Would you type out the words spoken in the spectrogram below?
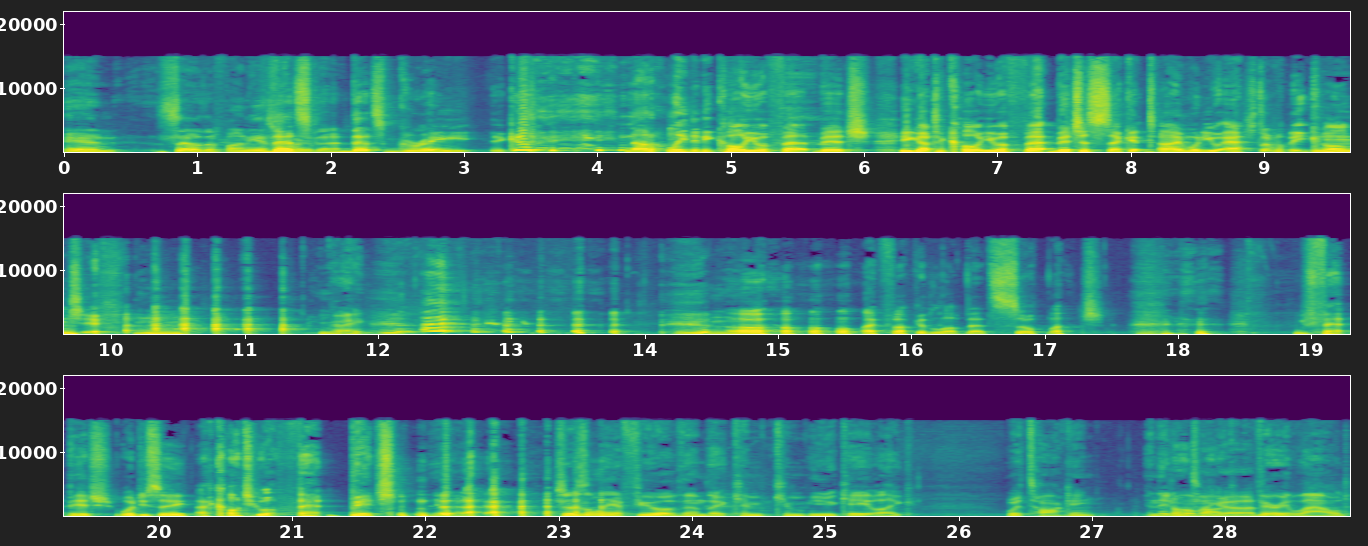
and so the funniest That's part of that, that's great. Not only did he call you a fat bitch, he got to call you a fat bitch a second time when you asked him what he called Mm-hmm. you. right? Oh, I fucking love that so much. you fat bitch. What'd you say? I called you a fat bitch. So there's only a few of them that can communicate like with talking, and they don't Oh talk very loud.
